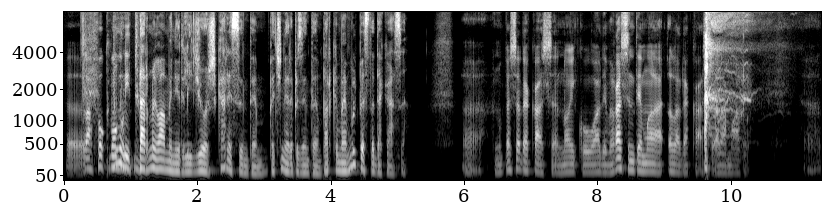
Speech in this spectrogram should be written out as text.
uh, la foc Bun, mognit. Dar noi oamenii religioși, care suntem? Pe cine reprezentăm? Parcă mai mult pe de acasă. Uh, nu pe să de acasă, noi cu adevărat suntem ăla, ăla de acasă, ăla mare. Uh,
